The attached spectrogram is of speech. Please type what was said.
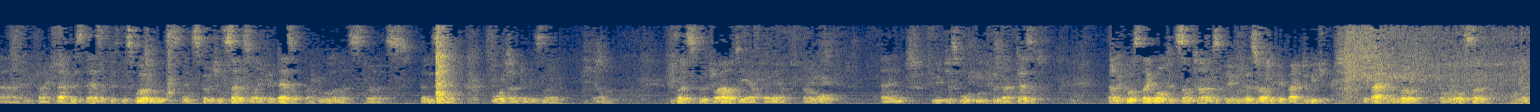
uh, in fact, that this desert, this, this world is in spiritual sense like a desert, like a wilderness. there is no water, there is no, um, there's no spirituality out there at all. And we're just walking through that desert. And of course, they wanted sometimes the people of Israel to go back to Egypt, go back to the world. And we also, you know,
